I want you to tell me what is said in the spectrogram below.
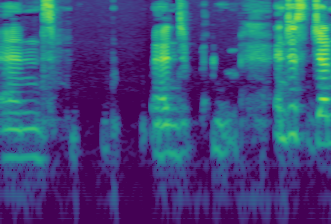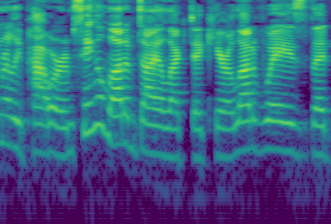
and and and just generally power. I'm seeing a lot of dialectic here, a lot of ways that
